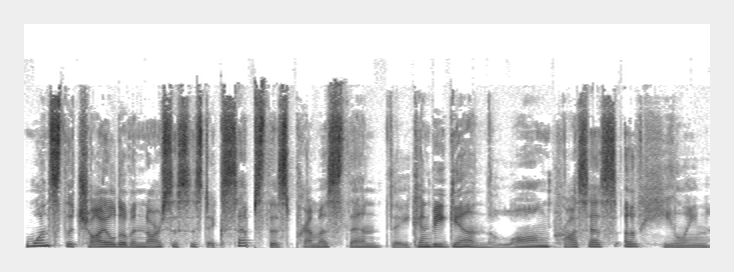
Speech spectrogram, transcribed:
Once the child of a narcissist accepts this premise, then they can begin the long process of healing.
